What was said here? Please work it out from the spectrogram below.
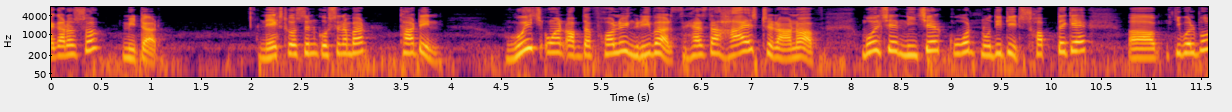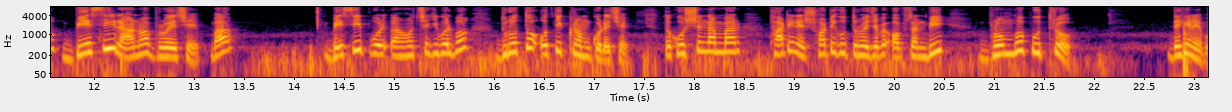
এগারোশো metre. Next question question number thirteen which one of the following rivers has the highest run of বলছে নিচের কোন নদীটির সবথেকে কী বলব, বেশি রান অফ রয়েছে বা বেশি হচ্ছে কি বলব, দূরত্ব অতিক্রম করেছে। তো কোশ্চেন নাম্বার থার্টিনের সঠিক উত্তর হয়ে যাবে অপশান বি ব্রহ্মপুত্র। দেখে নেব।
